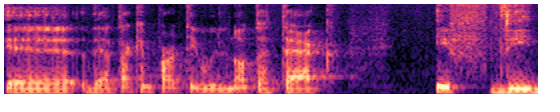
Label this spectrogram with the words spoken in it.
the attacking party will not attack if the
